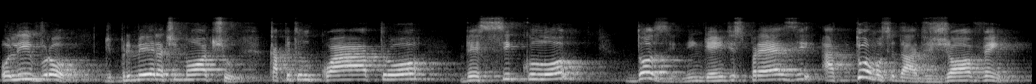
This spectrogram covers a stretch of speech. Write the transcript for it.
o livro de 1 Timóteo, capítulo 4, versículo 12: Ninguém despreze a tua mocidade, jovem,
